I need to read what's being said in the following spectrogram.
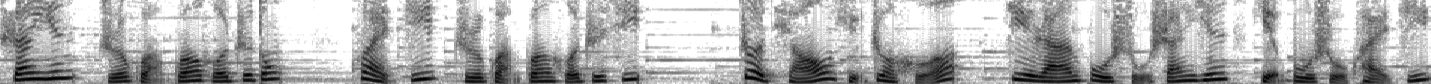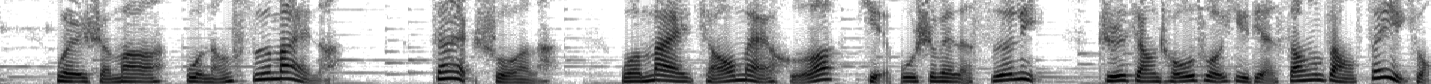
山阴只管关河之东，会稽只管关河之西。这桥与这河，既然不属山阴，也不属会稽，为什么不能私卖呢？再说了，我卖桥卖河，也不是为了私利。”只想筹措一点丧葬费用，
